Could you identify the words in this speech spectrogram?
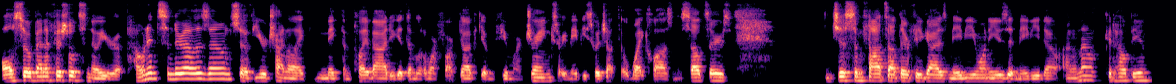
Also beneficial to know your opponent's cinderella zone. So if you're trying to like make them play bad you get them a little more fucked up give them a few more drinks or you maybe switch out the white claws and the seltzers. Just some thoughts out there for you guys. Maybe you want to use it maybe you don't. I don't know. Could help you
